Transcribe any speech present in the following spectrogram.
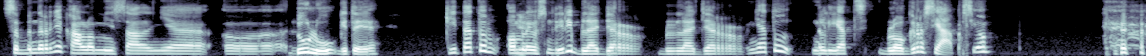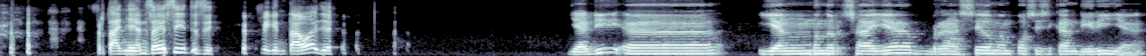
sebenarnya kalau misalnya uh, dulu gitu ya kita tuh Om yeah. Leo sendiri belajar belajarnya tuh ngelihat blogger siapa sih Om? Pertanyaan saya sih itu sih, pengen tahu aja. Jadi eh, yang menurut saya berhasil memposisikan dirinya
